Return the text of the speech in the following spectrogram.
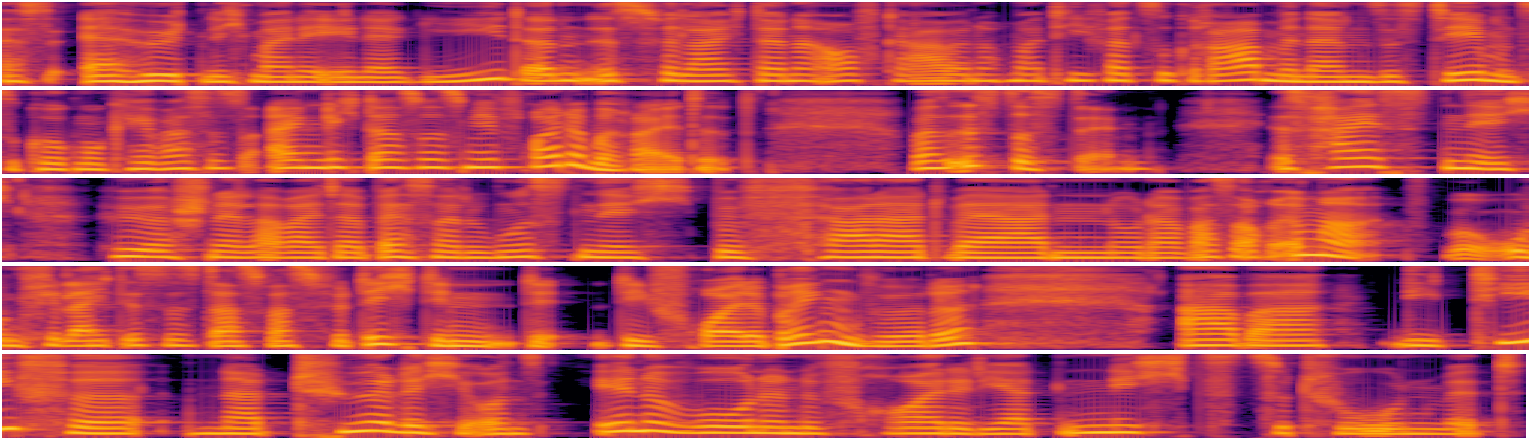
es erhöht nicht meine Energie, dann ist vielleicht deine Aufgabe, nochmal tiefer zu graben in deinem System und zu gucken, okay, was ist eigentlich das, was mir Freude bereitet? Was ist das denn? Es heißt nicht höher, schneller, weiter, besser. Du musst nicht befördert werden oder was auch immer. Und vielleicht ist es das, was für dich den, die Freude bringen würde. Aber die tiefe, natürliche, uns innewohnende Freude, die hat nichts zu tun mit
